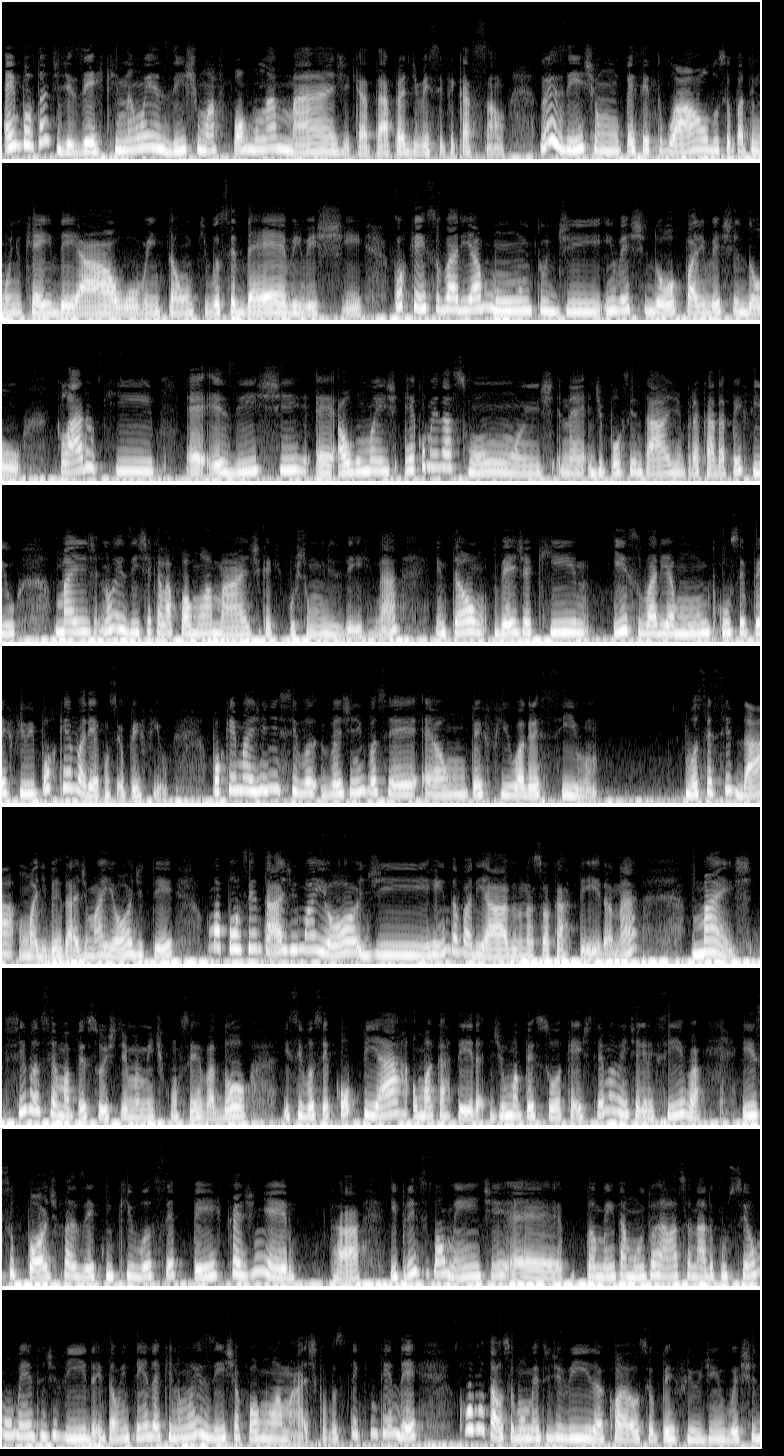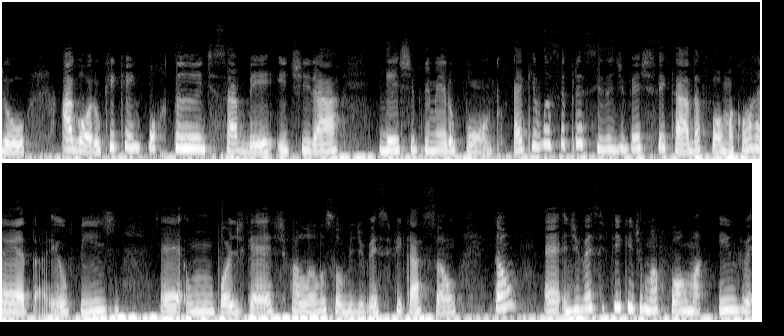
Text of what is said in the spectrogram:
É importante dizer que não existe uma fórmula mágica tá, para diversificação. Não existe um percentual do seu patrimônio que é ideal ou então que você deve investir, porque isso varia muito de investidor para investidor. Claro que é, existe é, algumas recomendações né, de porcentagem para cada perfil, mas não existe aquela fórmula mágica que costumam dizer, né? Então, veja que isso varia muito com o seu perfil. E por que varia com o seu perfil? Porque imagine se imagine você é um perfil agressivo. Você se dá uma liberdade maior de ter uma porcentagem maior de renda variável na sua carteira, né? Mas se você é uma pessoa extremamente conservador e se você copiar uma carteira de uma pessoa que é extremamente agressiva, isso pode fazer com que você perca dinheiro tá? E principalmente é, também está muito relacionado com o seu momento de vida. Então entenda que não existe a fórmula mágica. Você tem que entender como está o seu momento de vida, qual é o seu perfil de investidor. Agora, o que, que é importante saber e tirar deste primeiro ponto é que você precisa diversificar da forma correta. Eu fiz é, um podcast falando sobre diversificação. Então, é, diversifique de uma forma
